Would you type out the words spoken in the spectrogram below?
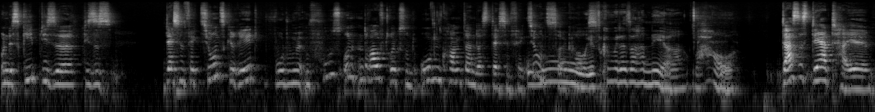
Und es gibt diese, dieses Desinfektionsgerät, wo du mit dem Fuß unten drauf drückst und oben kommt dann das Desinfektionszeug Oh, raus. jetzt kommen wir der Sache näher. Wow. Das ist der Teil.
